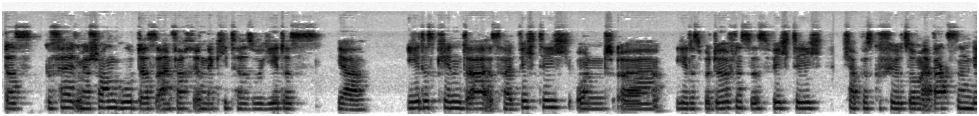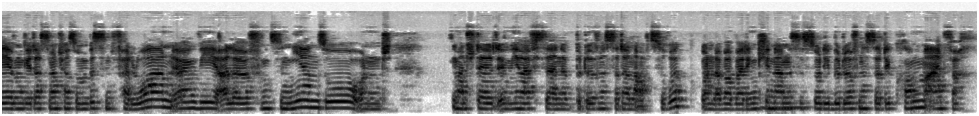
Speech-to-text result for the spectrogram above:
Das gefällt mir schon gut, dass einfach in der Kita so jedes, ja, jedes Kind da ist halt wichtig und äh, jedes Bedürfnis ist wichtig. Ich habe das Gefühl, so im Erwachsenenleben geht das manchmal so ein bisschen verloren irgendwie. Alle funktionieren so und man stellt irgendwie häufig seine Bedürfnisse dann auch zurück. Und aber bei den Kindern ist es so, die Bedürfnisse, die kommen einfach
